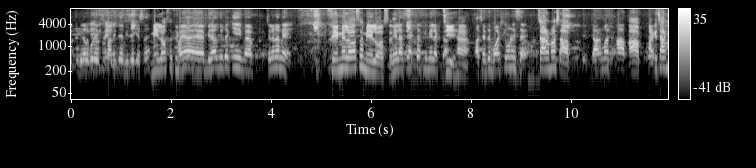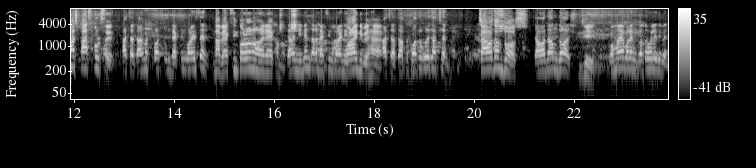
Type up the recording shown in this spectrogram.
একটু বিড়ালগুলো একটু পানিতে ভিজে গেছে। মেল আছে ভাইয়া বিড়াল দুইটা কি ছেলে না মেয়ে? ফিমেলও আছে মেলও আছে। মেল আছে একটা ফিমেল একটা? জি হ্যাঁ। আচ্ছা এদের বয়স কেমন হয়েছে? চার মাস আপ চার মাস আপ আপ আর কি চার মাস পাস করছে। আচ্ছা চার মাস পর ভ্যাকসিন করাইছেন? না ভ্যাকসিন করানো হয় না এখনও। যারা নিবেন তারা ভ্যাকসিন করাই নিবেন। করাই নিবে হ্যাঁ। আচ্ছা তো আপনি কত করে যাচ্ছেন? চাওয়া দাম দশ। চাওয়া দাম দশ। জি। কমায় বলেন কত হলে দিবেন?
